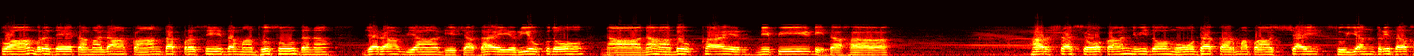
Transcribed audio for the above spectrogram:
त्वामृदे कमलाकान्तप्रसीदमधुसूदन जराव्याधिशतैर्युक्तो नानादुःखैर्निपीडितः। हर्षशोकान्विदो मूढकर्मपाश्यै सुयन्त्रितः।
